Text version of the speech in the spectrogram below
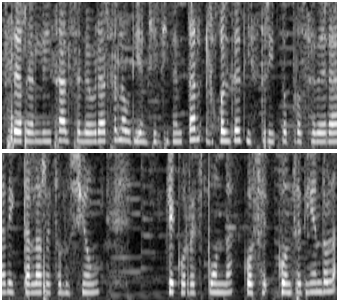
se realiza al celebrarse la audiencia incidental. El juez de distrito procederá a dictar la resolución que corresponda, concediéndola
